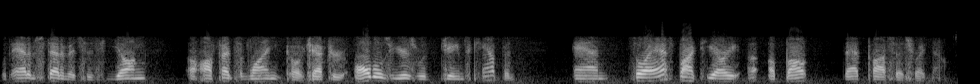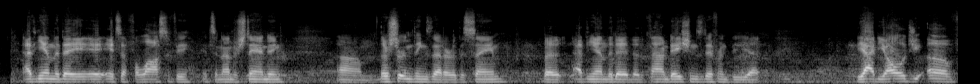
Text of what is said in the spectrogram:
with Adam Stenavich, this young uh, offensive line coach, after all those years with James Campen. And so I asked Bakhtiari uh, about that process right now. at the end of the day, it- it's a philosophy, it's an understanding. Um, there's certain things that are the same, but at the end of the day, the foundation's different. The uh, the ideology of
